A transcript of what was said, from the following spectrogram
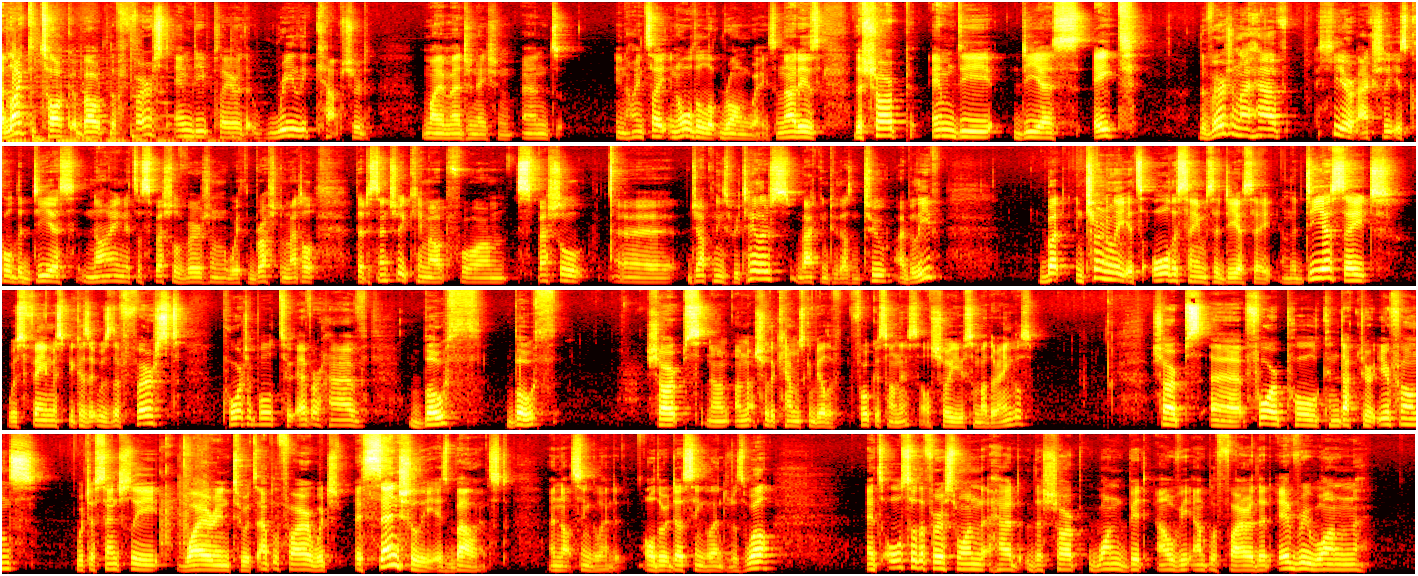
I'd like to talk about the first MD player that really captured my imagination and in hindsight in all the wrong ways and that is the Sharp MD DS8. The version I have here actually is called the DS9. It's a special version with brushed metal that essentially came out from special uh, Japanese retailers back in 2002, I believe. But internally, it's all the same as the DS8. And the DS8 was famous because it was the first portable to ever have both, both Sharp's, now I'm not sure the camera's gonna be able to focus on this, I'll show you some other angles. Sharp's uh, four pole conductor earphones, which essentially wire into its amplifier, which essentially is balanced and not single-ended, although it does single-ended as well. It's also the first one that had the Sharp 1-bit AUVI amplifier that everyone,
